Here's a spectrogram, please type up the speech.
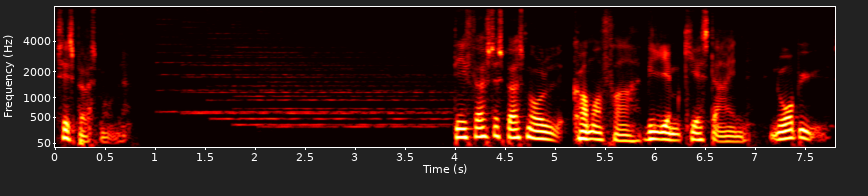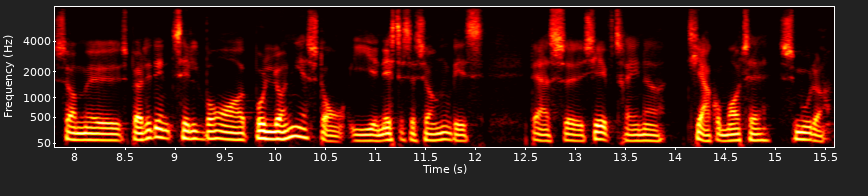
til spørgsmålene. Det første spørgsmål kommer fra William Kirstein Norby, som øh, spørger lidt ind til, hvor Bologna står i øh, næste sæson, hvis deres cheftræner Thiago Motta smutter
